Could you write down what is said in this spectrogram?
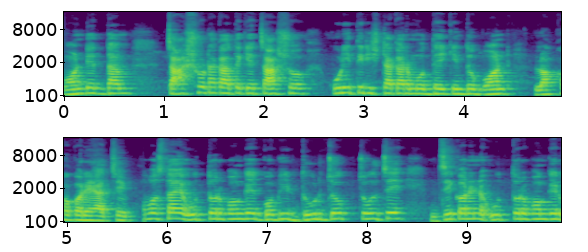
বন্ডের দাম চারশো টাকা থেকে চারশো কুড়ি তিরিশ টাকার মধ্যেই কিন্তু বন্ড লক্ষ্য করে আছে। অবস্থায় উত্তরবঙ্গে গভীর দুর্যোগ চলছে। যে কারণে উত্তরবঙ্গের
